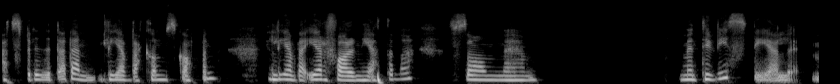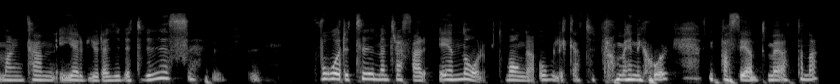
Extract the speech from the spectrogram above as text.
att sprida den levda kunskapen, levda erfarenheterna som eh, men till viss del man kan erbjuda givetvis Vårdteamen träffar enormt många olika typer av människor i patientmötena.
